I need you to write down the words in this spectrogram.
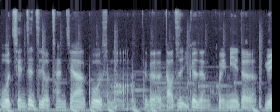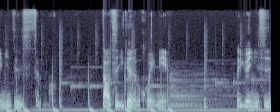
我前阵子有参加过什么，这个导致一个人毁灭的原因是什么？导致一个人毁灭。那原因是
